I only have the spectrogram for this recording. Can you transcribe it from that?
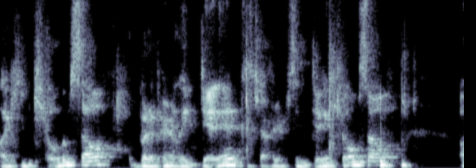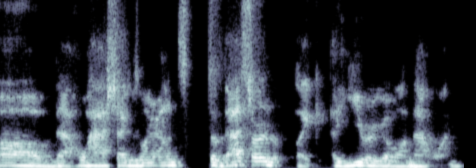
Like, he killed himself, but apparently didn't because Jeffrey Epstein didn't kill himself. Um, that whole hashtag was going around. So that started like a year ago on that one.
